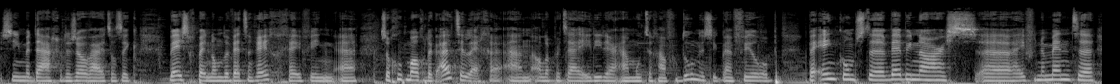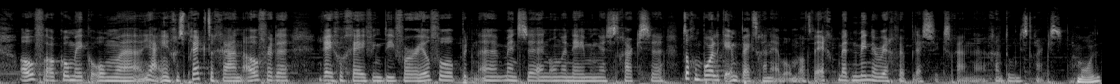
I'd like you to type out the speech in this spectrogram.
zien we dagen er zo uit dat ik bezig ben om de wet en regelgeving uh, zo goed mogelijk uit te leggen aan alle partijen die daaraan moeten gaan voldoen. Dus ik ben veel op bijeenkomsten, webinars, uh, evenementen. Overal kom ik om uh, ja, in gesprek te gaan over de regelgeving die voor heel veel mensen en ondernemingen straks toch een behoorlijke impact gaan hebben. Omdat we echt met minder wegwerpplastics gaan, gaan doen straks. Mooi.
